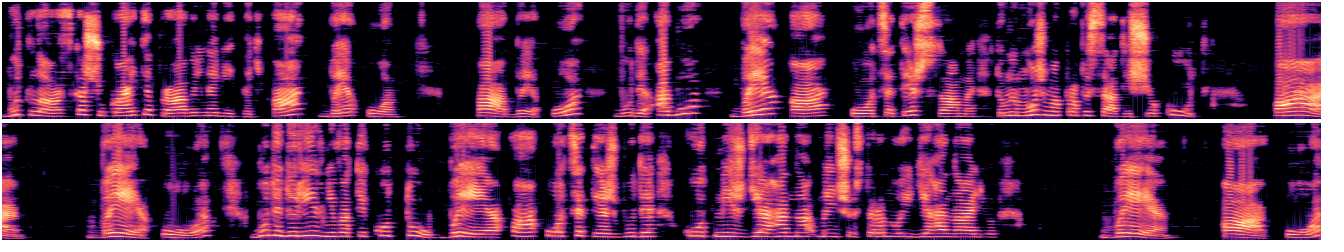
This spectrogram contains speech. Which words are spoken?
будь ласка, шукайте правильну відповідь АБО. АБО буде або БАО. Це те ж саме. То ми можемо прописати, що кут АБО буде дорівнювати куту БАО, це теж буде кут між діагона... меншою стороною і діагональю. БАО,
